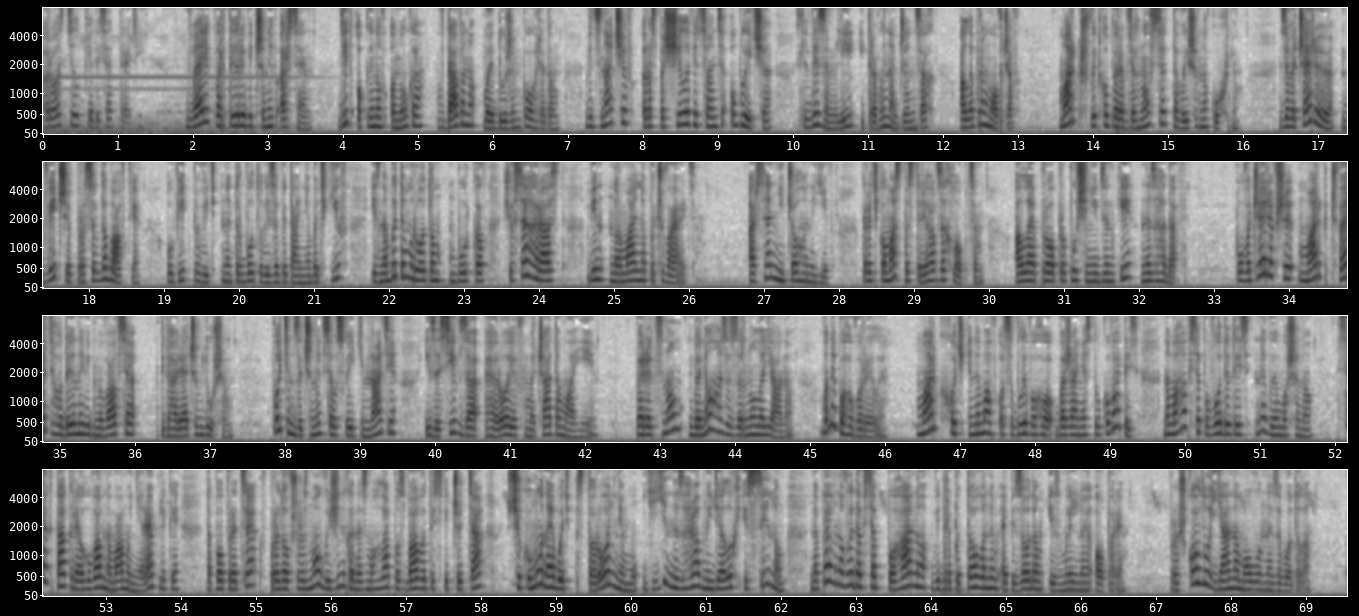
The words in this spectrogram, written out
Розділ 53. Двері квартири відчинив Арсен. Дід окинув онука вдавано байдужим поглядом. Відзначив розпашіле від сонця обличчя, сліди землі і трави на джинсах, але промовчав. Марк швидко перевдягнувся та вийшов на кухню. За вечерею двічі просив добавки. У відповідь на турботливі запитання батьків і з набитим ротом буркав, що все гаразд, він нормально почувається. Арсен нічого не їв. Крадькома спостерігав за хлопцем, але про пропущені дзвінки не згадав. Повечерявши, Марк чверть години відмивався під гарячим душем. Потім зачинився у своїй кімнаті і засів за героїв меча та магії. Перед сном до нього зазирнула Яна. Вони поговорили. Марк, хоч і не мав особливого бажання спілкуватись, намагався поводитись невимушено, сяк так реагував на мамині репліки, та, попри це, впродовж розмови жінка не змогла позбавитись відчуття, що кому-небудь сторонньому її незграбний діалог із сином, напевно, видався б погано відрепетованим епізодом із мильної опери. Про школу Яна мову не заводила.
